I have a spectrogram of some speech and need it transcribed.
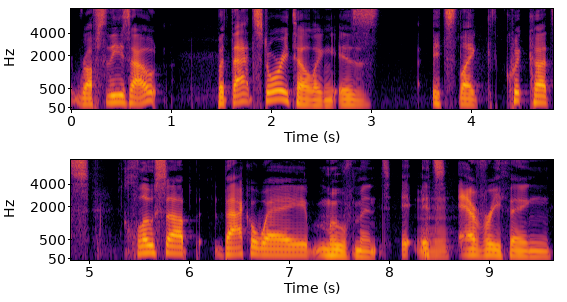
roughs these out, but that storytelling is it's like quick cuts, close up, back away movement. It, It's mm-hmm. everything,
